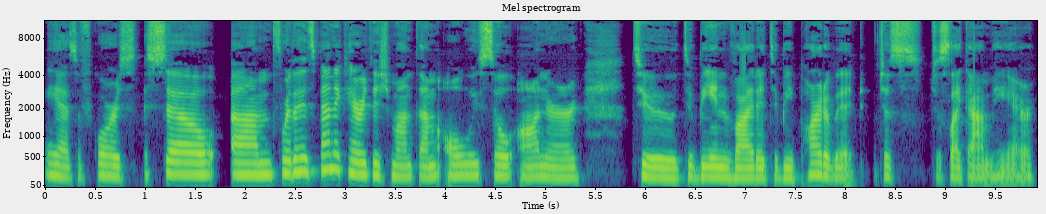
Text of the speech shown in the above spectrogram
Yes, of course. So, um, for the Hispanic Heritage Month, I'm always so honored to to be invited to be part of it. Just just like I'm here,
